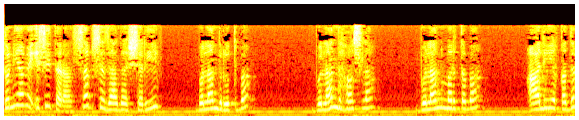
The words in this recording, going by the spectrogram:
دنیا میں اسی طرح سب سے زیادہ شریف بلند رتبہ، بلند حوصلہ، بلند مرتبہ، عالی قدر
